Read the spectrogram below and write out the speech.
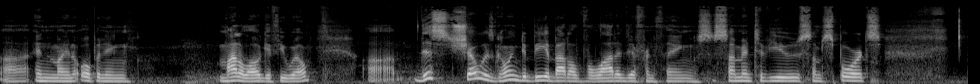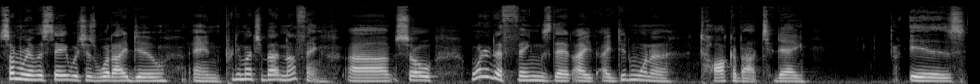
uh, in my opening monologue, if you will, uh, this show is going to be about a lot of different things some interviews, some sports, some real estate, which is what I do, and pretty much about nothing. Uh, so, one of the things that I, I did want to talk about today is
